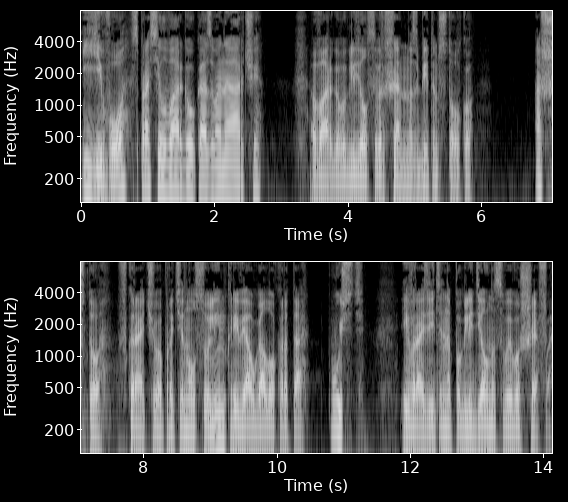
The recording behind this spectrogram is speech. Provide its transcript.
«И его?» — спросил Варга, указывая на Арчи. Варга выглядел совершенно сбитым с толку. «А что?» — вкрадчиво протянул Сулим, кривя уголок рта. «Пусть» и выразительно поглядел на своего шефа.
